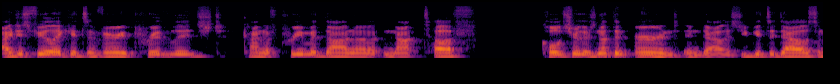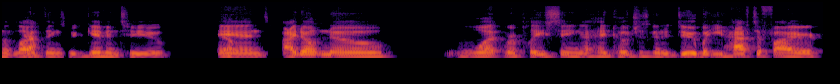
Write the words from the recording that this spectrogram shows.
I just feel like it's a very privileged kind of prima donna, not tough culture. There's nothing earned in Dallas. You get to Dallas and a lot yeah. of things are given to you. And yep. I don't know what replacing a head coach is going to do, but you have to fire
